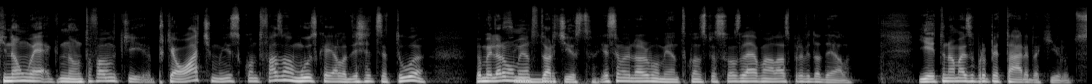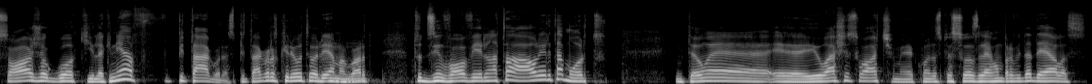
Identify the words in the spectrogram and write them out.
que não é. Não tô falando que. Porque é ótimo isso. Quando tu faz uma música e ela deixa de ser tua, é o melhor Sim. momento do artista. Esse é o melhor momento, quando as pessoas levam elas pra vida dela. E aí tu não é mais o proprietário daquilo. Tu só jogou aquilo. É que nem a Pitágoras. Pitágoras criou o teorema. Uhum. Agora tu desenvolve ele na tua aula e ele tá morto. Então é, é, eu acho isso ótimo. É quando as pessoas levam pra vida delas.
